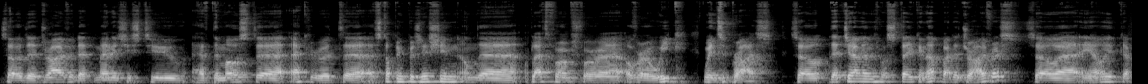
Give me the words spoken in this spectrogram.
So the driver that manages to have the most uh, accurate uh, stopping position on the platforms for uh, over a week wins a prize. So that challenge was taken up by the drivers. So uh, you know it got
